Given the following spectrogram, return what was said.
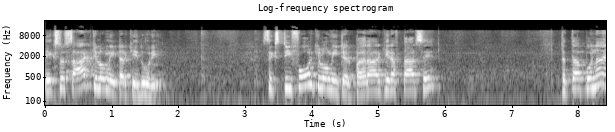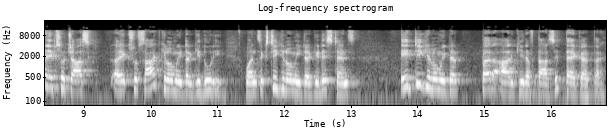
160 किलोमीटर की दूरी। 64 किलोमीटर पर आर की रफ्तार से, तथा पुनः 150 160 किलोमीटर की दूरी 160 किलोमीटर की डिस्टेंस 80 किलोमीटर पर आर की रफ्तार से तय करता है।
